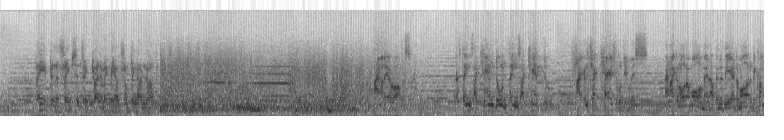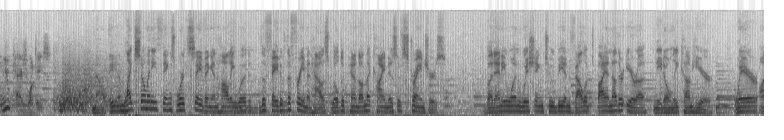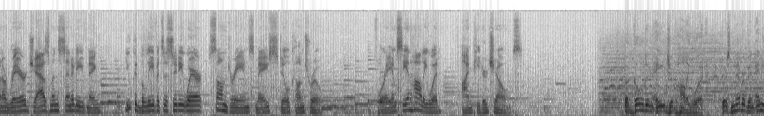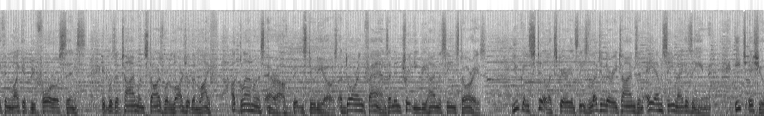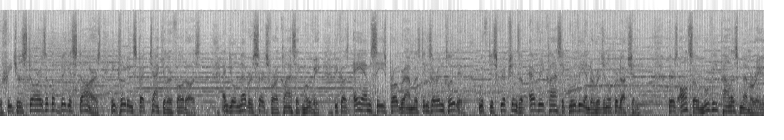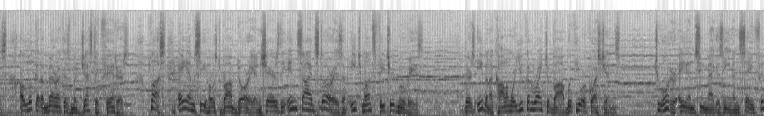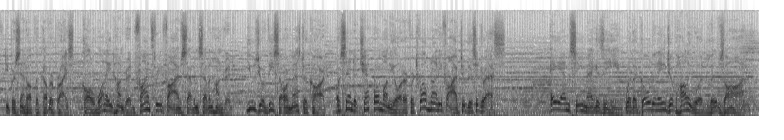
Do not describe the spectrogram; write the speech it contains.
I ain't been the same since they tried to make me out something I'm not. I'm an air officer. There are things I can do and things I can't do. I can check casualty lists, and I can order more men up into the air tomorrow to become new casualties. Now, AM... Like so many things worth saving in Hollywood, the fate of the Freeman House will depend on the kindness of strangers. But anyone wishing to be enveloped by another era need only come here, where, on a rare jasmine-scented evening, you could believe it's a city where some dreams may still come true. For AMC in Hollywood, I'm Peter Jones. The golden age of Hollywood. There's never been anything like it before or since. It was a time when stars were larger than life, a glamorous era of big studios, adoring fans, and intriguing behind-the-scenes stories. You can still experience these legendary times in AMC Magazine. Each issue features stories of the biggest stars, including spectacular photos. And you'll never search for a classic movie because AMC's program listings are included with descriptions of every classic movie and original production. There's also Movie Palace Memories, a look at America's majestic theaters, Plus, AMC host Bob Dorian shares the inside stories of each month's featured movies. There's even a column where you can write to Bob with your questions. To order AMC Magazine and save 50% off the cover price, call 1-800-535-7700. Use your Visa or MasterCard or send a check or money order for $12.95 to this address. AMC Magazine, where the golden age of Hollywood lives on.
